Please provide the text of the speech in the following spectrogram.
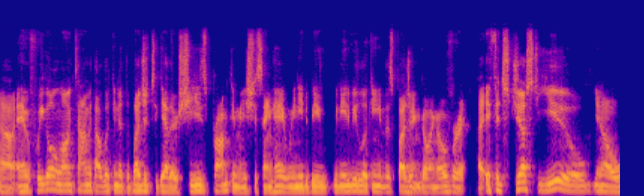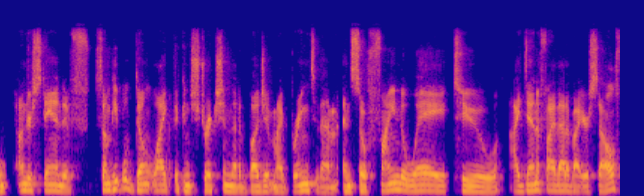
Uh, and if we go a long time without looking at the budget together, she's prompting me. She's saying, "Hey, we need to be we need to be looking at this budget and going over it." Uh, if it's just you, you know, understand if some people don't like the constriction that a budget might bring to them, and so find a way to identify that about yourself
